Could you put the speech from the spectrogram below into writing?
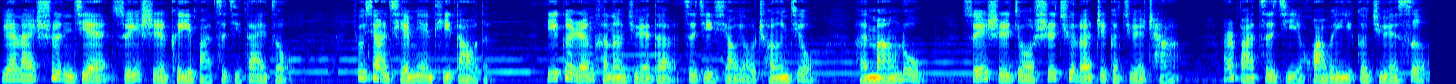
原来瞬间随时可以把自己带走。就像前面提到的，一个人可能觉得自己小有成就，很忙碌，随时就失去了这个觉察，而把自己化为一个角色、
